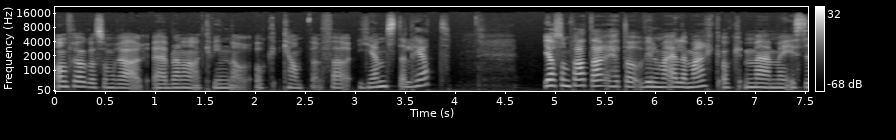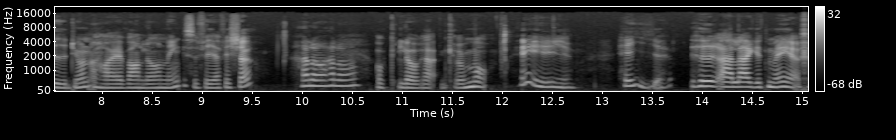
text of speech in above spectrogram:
om frågor som rör eh, bland annat kvinnor och kampen för jämställdhet. Jag som pratar heter Vilma Ellemark och med mig i studion har jag i vanlig ordning Sofia Fischer Hallå, hallå. och Laura Grummo. Hej. Hej! Hur är läget med er?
